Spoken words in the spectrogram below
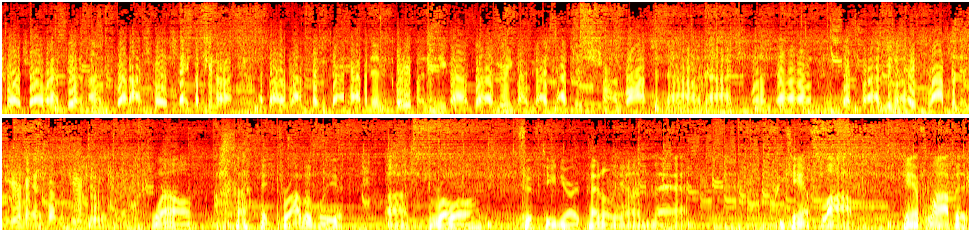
sports show when I'm doing Hunt Spread Out Sports Take. But you know, I saw a lot of things uh, happening in Cleveland, and you guys, uh, you guys got just Sean Watson now, and uh, I just want to know if uh, you know he it into your hand. What would you do? Well, I'd probably uh, throw a 15 yard penalty on that. You can't flop. Can't flop it.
